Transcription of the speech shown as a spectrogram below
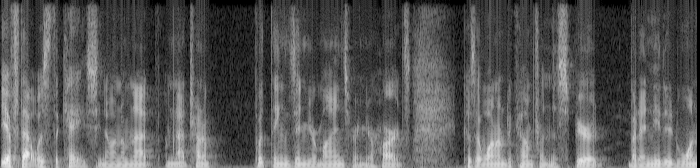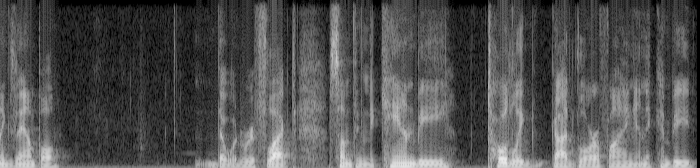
If that was the case, you know, and I'm not I'm not trying to put things in your minds or in your hearts because I want them to come from the Spirit, but I needed one example that would reflect something that can be totally God glorifying and it can be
